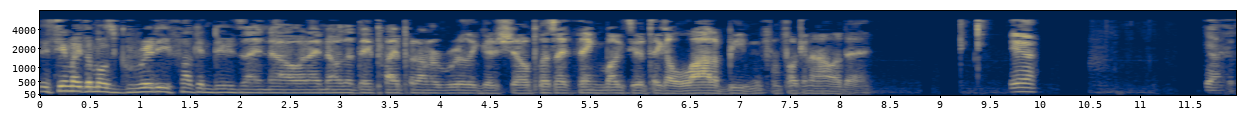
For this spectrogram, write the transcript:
They seem like the most gritty fucking dudes I know, and I know that they probably put on a really good show. Plus, I think Muggsy would take a lot of beating from fucking Holiday. Yeah. Got it.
